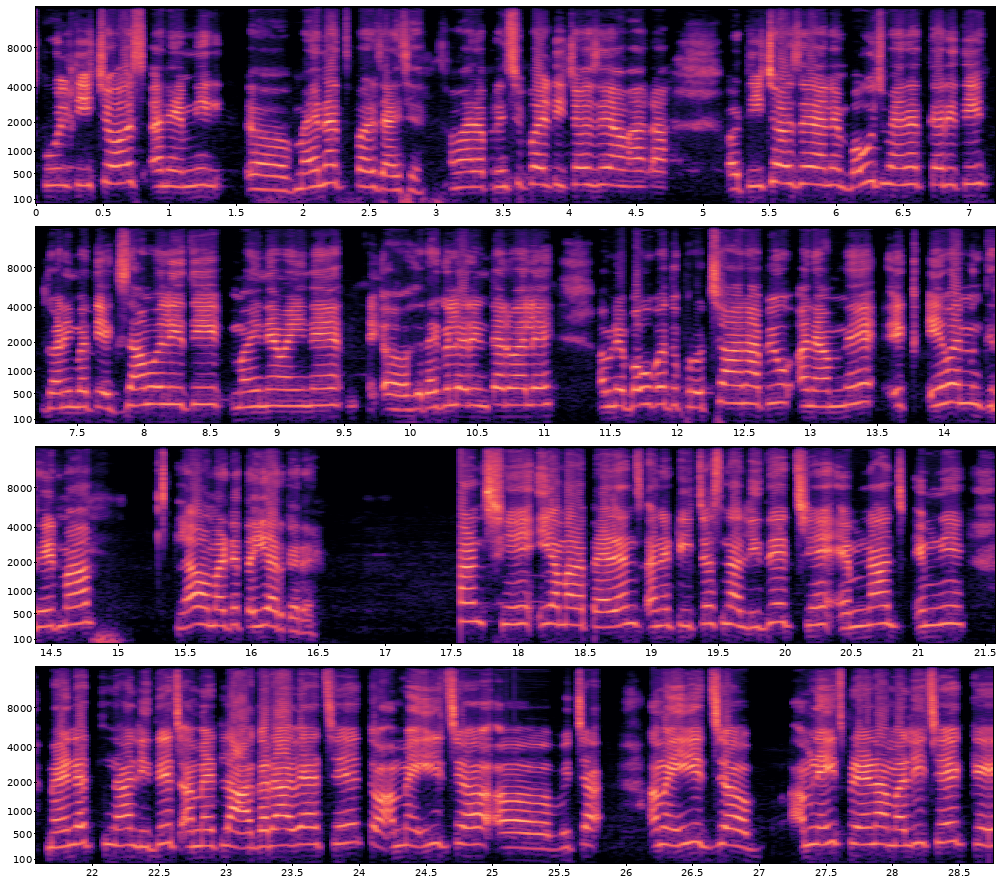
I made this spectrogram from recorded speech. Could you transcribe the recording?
સ્કૂલ ટીચર્સ અને એમની મહેનત પર જાય છે. અમારા પ્રિન્સિપલ ટીચર્સે અમારા ટીચર્સે અને બહુ જ મહેનત કરી હતી. ઘણી બધી એક્ઝામો લીધી મહિને મહિને રેગ્યુલર ઇન્ટરવલે અમને બહુ બધું પ્રોત્સાહન આપ્યું અને અમને એક એવન ગ્રેડમાં લાવવા માટે તૈયાર કરે. પણ છે એ અમારા પેરેન્ટ્સ અને ટીચર્સના લીધે જ છે. એમના જ, એમની મહેનતના લીધે જ અમે એટલા આગળ આવ્યા છે. તો અમે એ જ વિચાર, અમે એ જ, અમને એ જ પ્રેરણા મળી છે કે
